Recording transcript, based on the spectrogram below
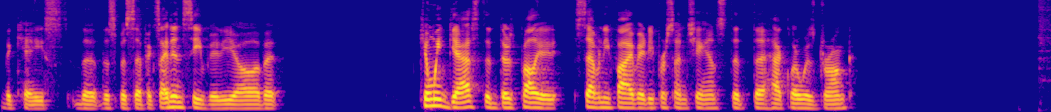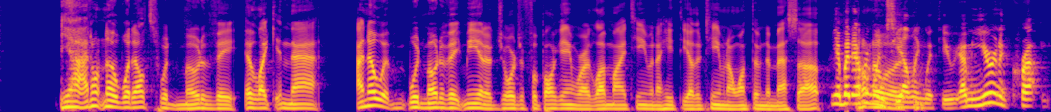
the case the the specifics. I didn't see video of it. Can we guess that there's probably a 75 80% chance that the heckler was drunk yeah, I don't know what else would motivate uh, like in that. I know it would motivate me at a Georgia football game where I love my team and I hate the other team and I want them to mess up. Yeah, but everyone's yelling with you. I mean, you're in a crowd.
